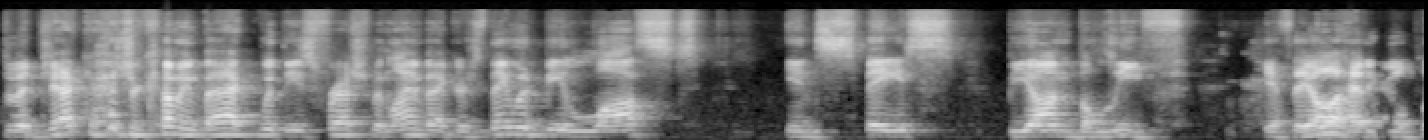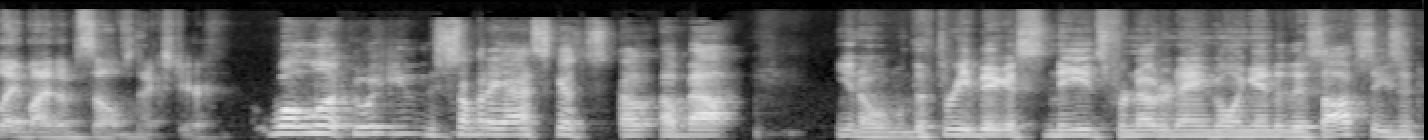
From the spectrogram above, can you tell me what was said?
But Jack Kiser coming back with these freshman linebackers, they would be lost in space beyond belief if they all had to go play by themselves next year. Well, look, somebody asked us uh, about you know the three biggest needs for Notre Dame going into this offseason.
